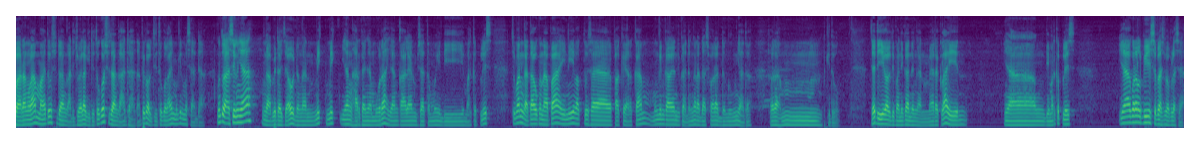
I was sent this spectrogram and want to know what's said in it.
barang lama itu sudah nggak dijual lagi di toko sudah nggak ada. Tapi kalau di toko lain mungkin masih ada. Untuk hasilnya nggak beda jauh dengan mic mic yang harganya murah yang kalian bisa temui di marketplace. Cuman nggak tahu kenapa ini waktu saya pakai rekam mungkin kalian juga dengar ada suara dengungnya atau suara hmm begitu. Jadi kalau dibandingkan dengan merek lain yang di marketplace ya kurang lebih 11-12 ya.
